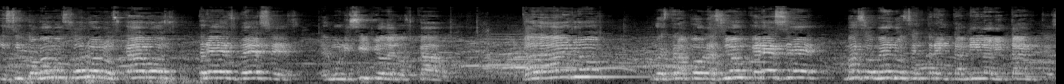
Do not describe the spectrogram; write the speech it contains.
y si tomamos solo Los Cabos, tres veces el municipio de Los Cabos. Cada año nuestra población crece más o menos en 30 mil habitantes.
